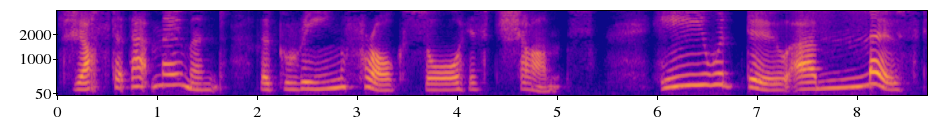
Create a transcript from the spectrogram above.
just at that moment, the green frog saw his chance. He would do a most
